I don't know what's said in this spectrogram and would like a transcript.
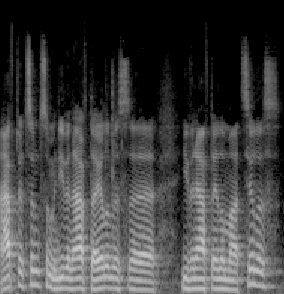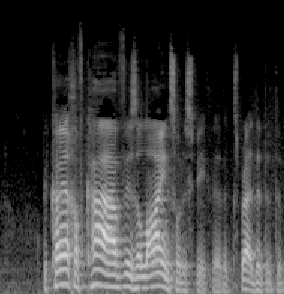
After Tzimtzum and even after Elam is, uh, even after Elam Atzilus, the Kayach of Kav is a line, so to speak. The, the, the, the,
